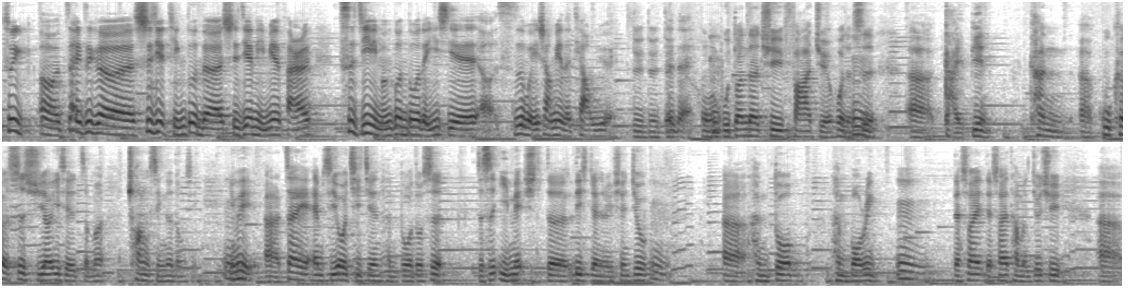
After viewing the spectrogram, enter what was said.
所以呃，在这个世界停顿的时间里面，反而刺激你们更多的一些呃思维上面的跳跃。对对对。对对。我们不断的去发掘或者是、呃改变，看呃顾客是需要一些怎么创新的东西，因为呃在 MCO 期间很多都是只是 image 的 lead generation 就嗯。呃很多很 boring，嗯。That's why that's why 他们就去呃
